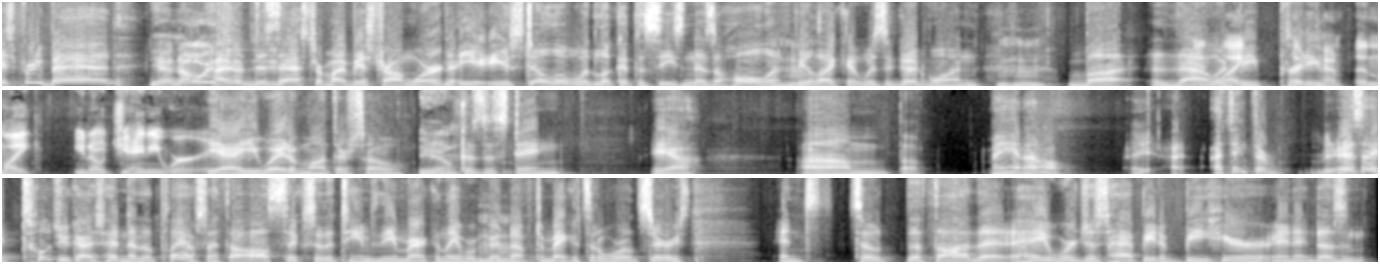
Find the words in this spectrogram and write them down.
It's pretty bad. Yeah, no, it's I know it- disaster might be a strong word. Mm-hmm. You, you still would look at the season as a whole and mm-hmm. feel like it was a good one, mm-hmm. but that in would like be pretty. Septem- in like you know January. Yeah, you wait a month or so. Yeah. Because the sting. Yeah. Um, but man, I don't. I, I think the as I told you guys heading into the playoffs, I thought all six of the teams in the American League were good enough to make it to the World Series, and so the thought that hey, we're just happy to be here, and it doesn't.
